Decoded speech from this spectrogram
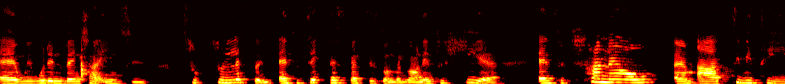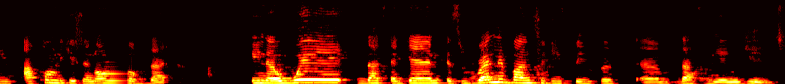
uh, we wouldn't venture into, to, to listen and to take perspectives on the ground and to hear and to channel um, our activities, our communication, all of that in a way that again is relevant to these spaces um, that we engage.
